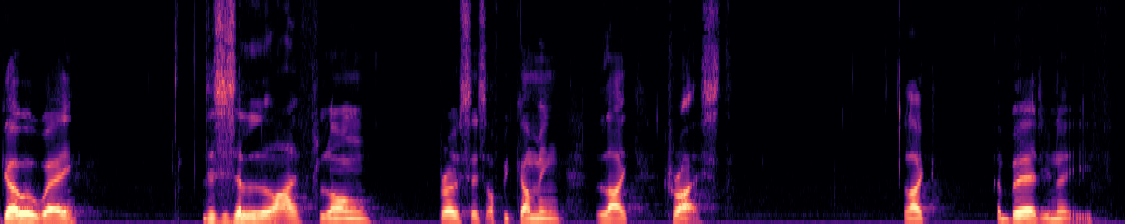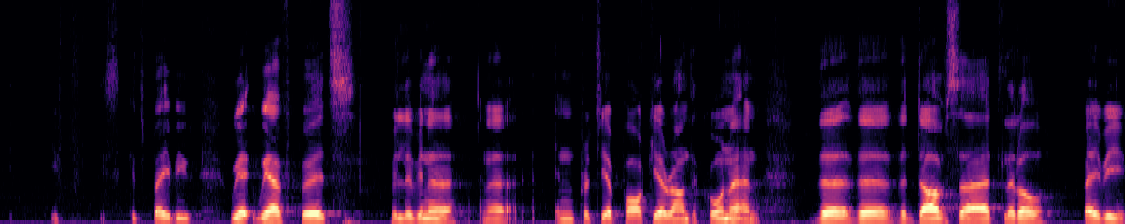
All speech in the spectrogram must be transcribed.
go away. This is a lifelong process of becoming like Christ. Like a bird, you know, if if it gets baby, we we have birds. We live in a in a in Protea Park here around the corner, and the the the doves are little baby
